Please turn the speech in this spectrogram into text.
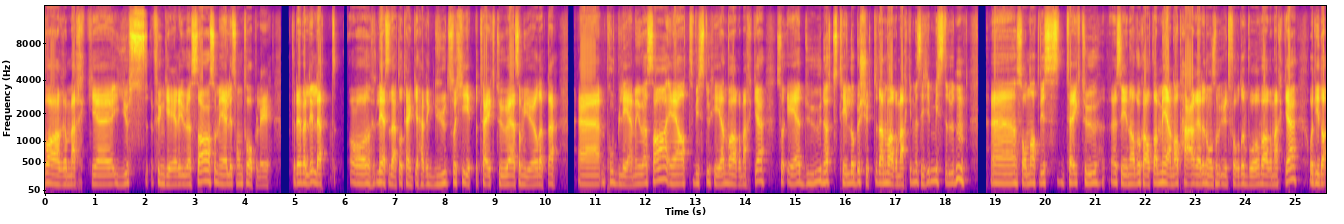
varemerkejuss fungerer i USA, som er litt sånn tåpelig. For det er veldig lett å lese dette og tenke 'herregud, så kjipe Take Two er som gjør dette'. Eh, problemet i USA er at hvis du har en varemerke, så er du nødt til å beskytte den varemerken, hvis ikke mister du den. Eh, sånn at hvis Take Two eh, sine advokater mener at her er det noen som utfordrer vår varemerke, og de da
